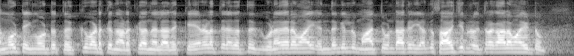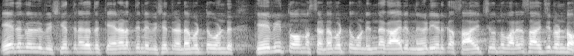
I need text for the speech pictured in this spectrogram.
അങ്ങോട്ടും ഇങ്ങോട്ടും തെക്ക് വടക്ക് നടക്കുക എന്നല്ലാതെ കേരളത്തിനകത്ത് ഗുണകരമായി എന്തെങ്കിലും മാറ്റം ഉണ്ടാക്കാൻ ഇയാൾക്ക് സാധിച്ചിട്ടുണ്ടോ? ഇത്ര കാലമായിട്ടും. ഏതെങ്കിലും ഒരു വിഷയത്തിനകത്ത് കേരളത്തിന്റെ വിഷയത്തിൽ ഇടപെട്ടുകൊണ്ട് കെ വി തോമസ് ഇടപെട്ടുകൊണ്ട് ഇന്ന കാര്യം നേടിയെടുക്കാൻ സാധിച്ചു എന്ന് പറയാൻ സാധിച്ചിട്ടുണ്ടോ?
